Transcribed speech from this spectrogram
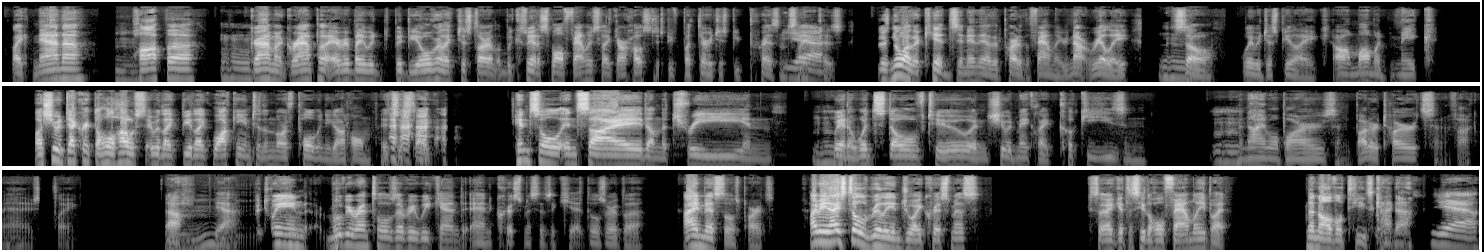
like Nana, Mhm. Papa, Mhm. Grandma, Grandpa. Everybody would, would be over, like just our because we had a small family, so like our house would just be, but there would just be presents, like Yeah. because there's no other kids in any other part of the family, not really. Mhm. So we would just be like, oh, mom would make. Well, she would decorate the whole house. It would like be like walking into the North Pole when you got home. It's just like pencil inside on the tree, and we had a wood stove too. And she would make like cookies and Mhm. Nanaimo bars and butter tarts and fuck man, it's like, oh yeah. Mm. Between movie rentals every weekend and Christmas as a kid, those are the I miss those parts. I mean, I still really enjoy Christmas, so I get to see the whole family, but the novelties kind of yeah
